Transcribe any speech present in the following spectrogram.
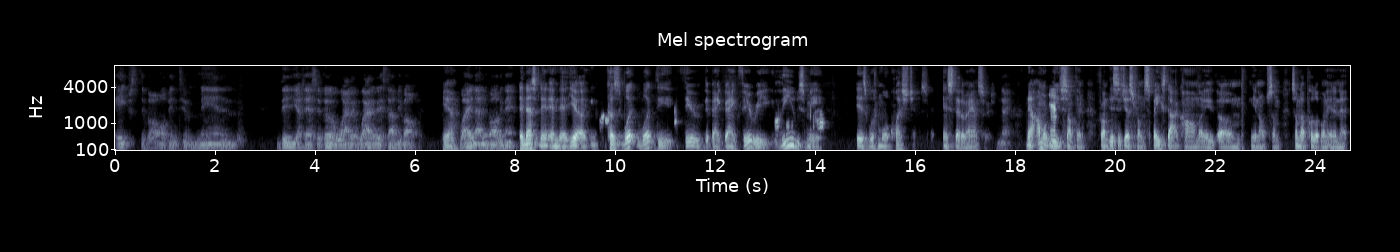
apes evolve into men and then you have to ask the oh, girl, why did why did they stop evolving? Yeah. Why not involving ants? And that's and, and then, yeah, because what what the theory, the bank bank theory leaves me is with more questions instead of answers. No. Now I'm gonna read something from this is just from space.com, a um, you know, some something I pull up on the internet.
